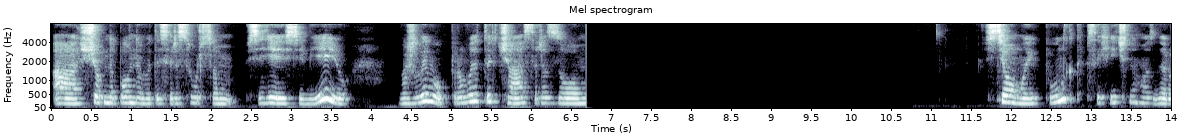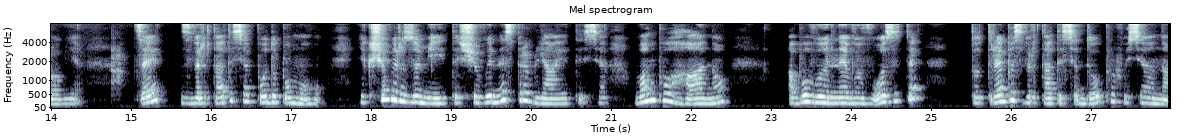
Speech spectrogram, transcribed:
А щоб наповнюватися ресурсом всією сім'єю, важливо проводити час разом. Сьомий пункт психічного здоров'я це звертатися по допомогу. Якщо ви розумієте, що ви не справляєтеся, вам погано або ви не вивозите, то треба звертатися до професіонала.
